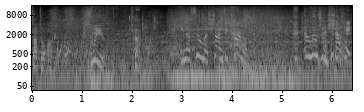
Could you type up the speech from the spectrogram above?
Kamisato Art. Suiyu. Inazuma shines eternal. Illusion shadow.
